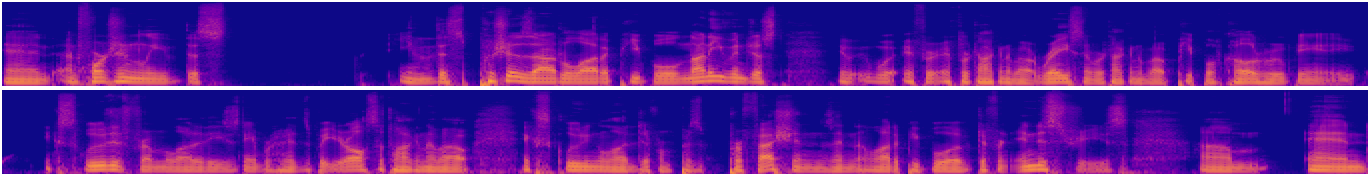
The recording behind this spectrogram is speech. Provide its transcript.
and unfortunately this you know this pushes out a lot of people not even just if, if, we're, if we're talking about race and we're talking about people of color who are being excluded from a lot of these neighborhoods but you're also talking about excluding a lot of different professions and a lot of people of different industries. Um, and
